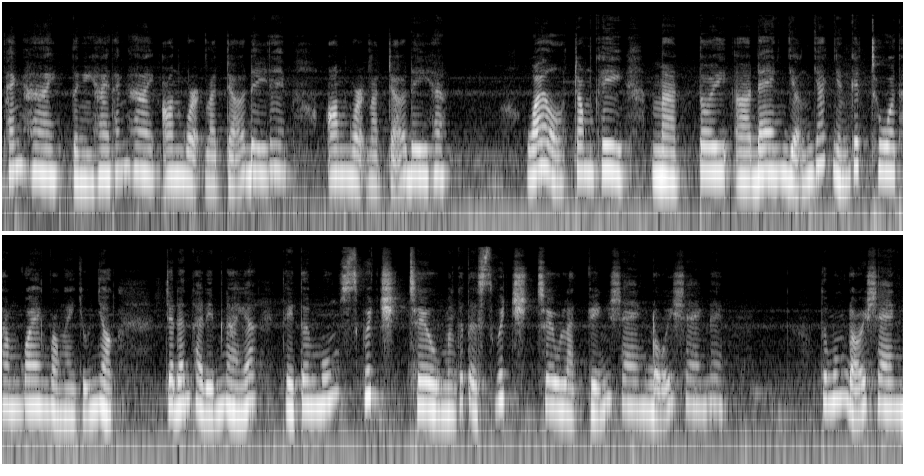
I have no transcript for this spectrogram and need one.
tháng 2 từ ngày 2 tháng 2 onward là trở đi đó em. Onward là trở đi ha. Well, trong khi mà tôi uh, đang dẫn dắt những cái tour tham quan vào ngày chủ nhật cho đến thời điểm này á thì tôi muốn switch to mình có từ switch to là chuyển sang đổi sang em. Tôi muốn đổi sang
